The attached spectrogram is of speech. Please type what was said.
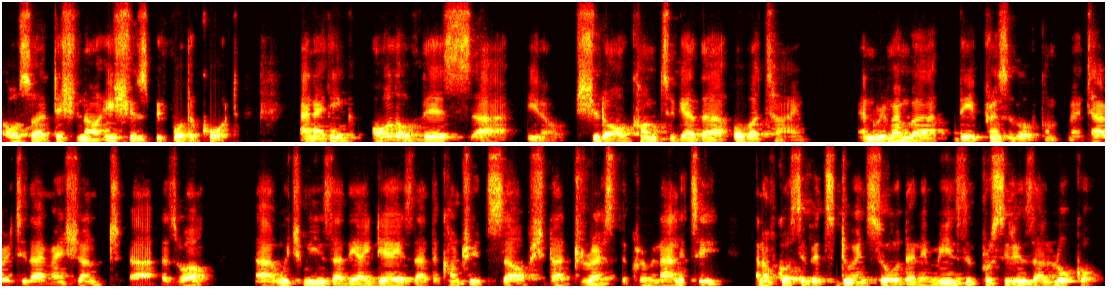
also additional issues before the court. And I think all of this, uh, you know, should all come together over time. And remember the principle of complementarity that I mentioned uh, as well, uh, which means that the idea is that the country itself should address the criminality. And of course, if it's doing so, then it means the proceedings are local.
